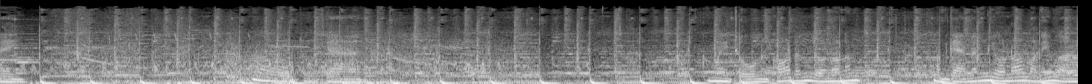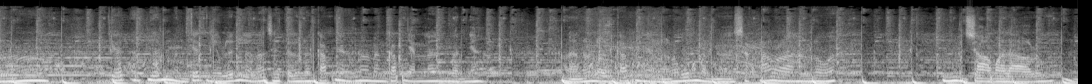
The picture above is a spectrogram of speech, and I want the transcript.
Đây. Ồ, trời Có mấy trụ này khó đánh vô nó lắm. Mình càng đánh vô nó mà nếu mà nó chết ít lính mình chết nhiều lính là nó sẽ tự nâng cấp nha. Nó nâng cấp nhanh lên mình nha. Là nó lên cấp nha là nó muốn mình à, sặc máu ra luôn á. Mình sò mà lờ luôn. Ừ,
